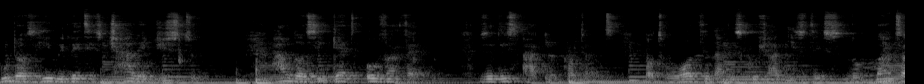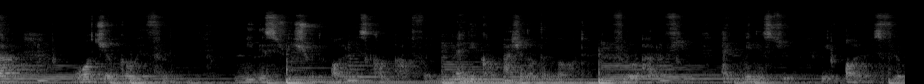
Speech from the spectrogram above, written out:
who does he relate his challenges to? How does he get over them? You see, these are important. But one thing that is crucial is this no matter what you're going through, ministry should always come out for you. Let the compassion of the Lord flow out of you, and ministry will always flow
